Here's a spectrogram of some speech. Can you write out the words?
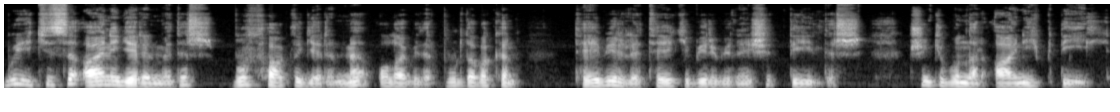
Bu ikisi aynı gerilmedir. Bu farklı gerilme olabilir. Burada bakın T1 ile T2 birbirine eşit değildir. Çünkü bunlar aynı ip değil.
